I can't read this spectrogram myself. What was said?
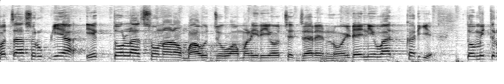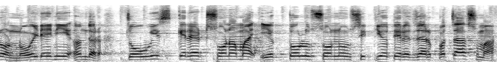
પચાસ રૂપિયા એક તોલા સોનાનો ભાવ જોવા મળી રહ્યો છે. જ્યારે નોઈડાની વાત કરીએ, તો મિત્રો નોઈડાની અંદર ચોવીસ કેરેટ સોનામાં એક તોલું સોનું સિત્યોતેર હજાર પચાસમાં,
